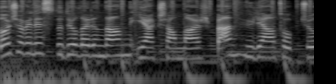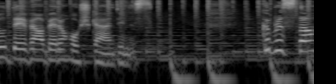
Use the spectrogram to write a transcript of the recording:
Deutsche Welle stüdyolarından iyi akşamlar. Ben Hülya Topçu, DV Haber'e hoş geldiniz. Kıbrıs'ta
